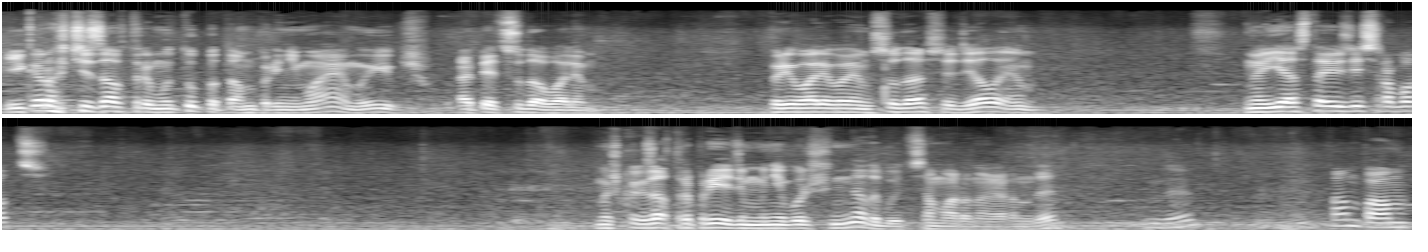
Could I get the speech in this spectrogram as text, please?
И, короче, завтра мы тупо там принимаем и опять сюда валим. Приваливаем сюда, все делаем. Но я остаюсь здесь работать. Мы же как завтра приедем, мне больше не надо будет в Самару, наверное, да? Да. Пам-пам.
